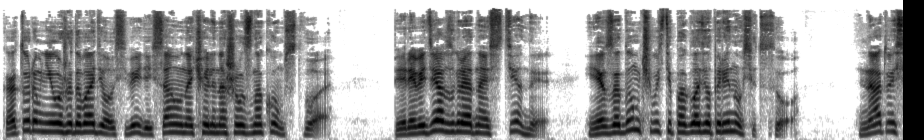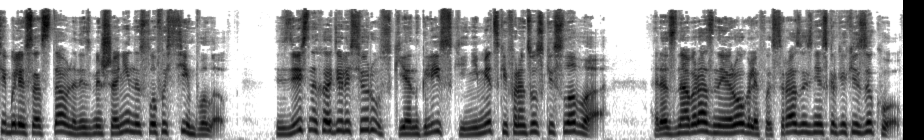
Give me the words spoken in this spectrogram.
который мне уже доводилось видеть в самом начале нашего знакомства. Переведя взгляд на стены, я в задумчивости погладил переносицу. Надписи были составлены из мешанины слов и символов — Здесь находились и русские, и английские, и немецкие, и французские слова, разнообразные иероглифы сразу из нескольких языков,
